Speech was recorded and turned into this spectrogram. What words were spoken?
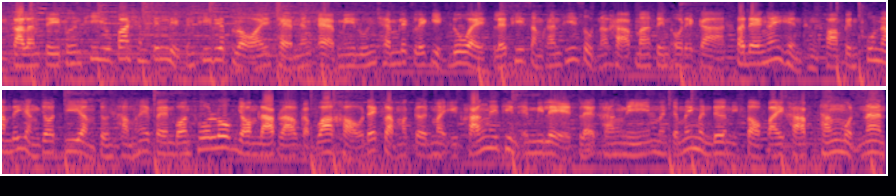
น การันตีพื้นที่ยูฟ่าแชมเปี้ยนลีกเป็นที่เรียบร้อย แถมยังแอบมีลุ้นแชมป์เล็ก ๆ อีกด้วยด้วย และที่สำคัญที่สุดนะครับ มาตินโอเดกาแสดงให้เห็นถึงความเป็นผู้นำได้อย่างยอดเยี่ยม จนทำให้แฟนบอลทั่วโลกยอมรับราวกับว่าเขาได้กลับมาเกิดใหม่อีกครั้งในถิ่นเอมิเรตส์และครั้งนี้มันจะไม่เหมือนเดิมอีกต่อไปครับ ทั้งหมดนั่น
